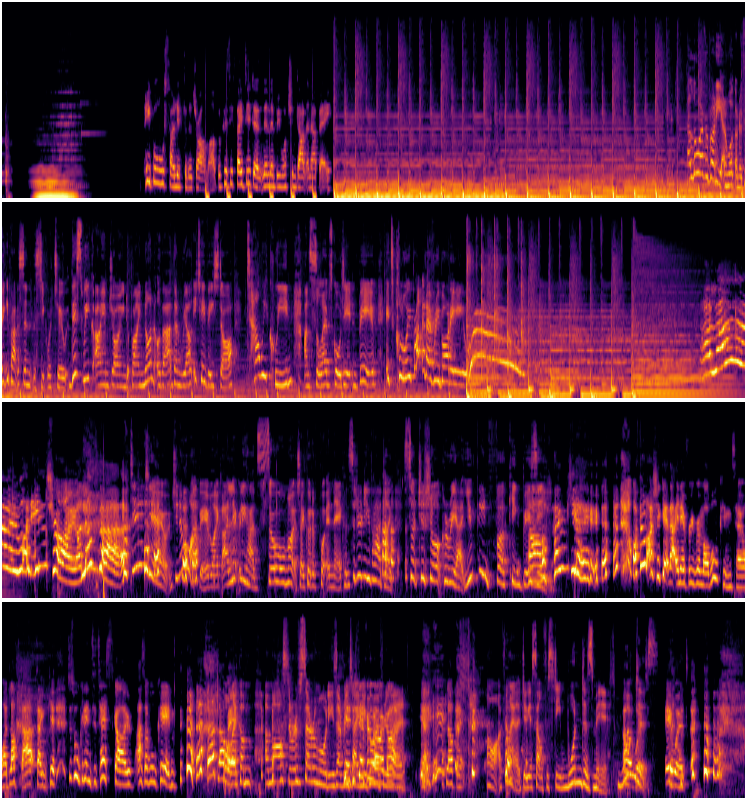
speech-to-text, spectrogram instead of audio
people also live for the drama because if they didn't, then they'd be watching Downton Abbey. Hello, everybody, and welcome to Vicky Pattison, The Secret to. This week, I am joined by none other than reality TV star, Towie Queen, and celebs go dating babe. It's Chloe Brockett, everybody! Woo! Hello! What an intro! I love that. Did you? Do you know what, babe? Like, I literally had so much I could have put in there. Considering you've had like such a short career, you've been fucking busy. Oh, thank you. I feel like I should get that in every room I walk into. I'd love that. Thank you. Just walking into Tesco as I walk in. I'd love What, it. like a, a master of ceremonies every Yeah, time you go everywhere I. Yeah, love it. Oh, I feel like that do your self esteem wonders, mate. Oh, it would. Wonders. It would.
